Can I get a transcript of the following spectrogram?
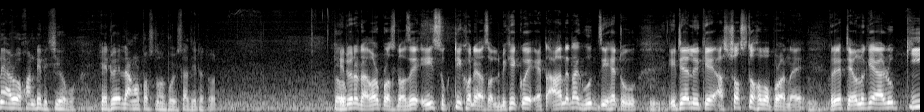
নে আৰু অশান্তি বেছি হ'ব? সেইটোৱে ডাঙৰ প্ৰশ্ন হৈ পৰিছে আজিৰ ডেটত সেইটো এটা ডাঙৰ প্ৰশ্ন যে এই চুক্তিখনে আচলতে বিশেষকৈ এটা আন এটা গোট যিহেতু এতিয়ালৈকে আশ্বস্ত হ'ব পৰা নাই গতিকে তেওঁলোকে আৰু কি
